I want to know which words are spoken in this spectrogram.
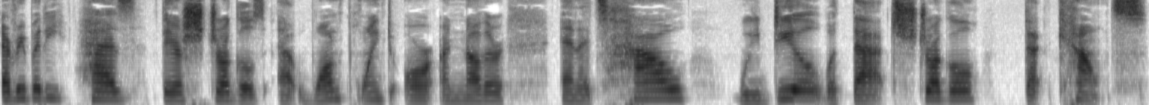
Everybody has their struggles at one point or another, and it's how we deal with that struggle that counts.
